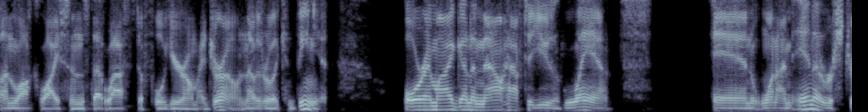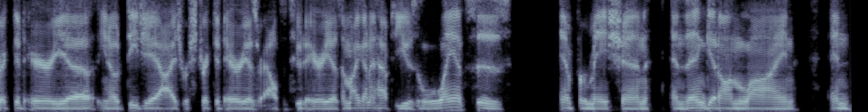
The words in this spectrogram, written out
unlock license that lasted a full year on my drone that was really convenient or am I going to now have to use LAANC and when I'm in a restricted area you know DJI's restricted areas or altitude areas am I going to have to use LAANC's information and then get online and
